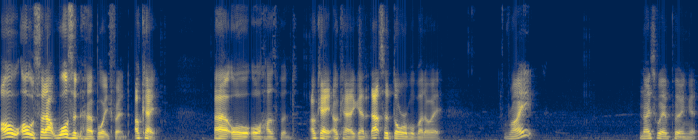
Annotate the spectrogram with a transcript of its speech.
Oh, oh, so that wasn't her boyfriend. Okay. Uh, or, or husband. Okay, okay, I get it. That's adorable, by the way. Right? Nice way of putting it.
